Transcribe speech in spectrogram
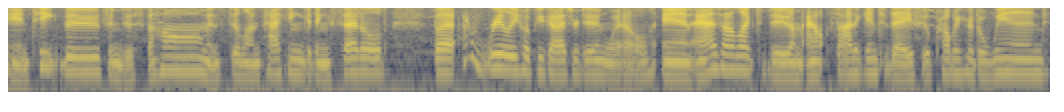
antique booth and just the home and still unpacking, getting settled. But I really hope you guys are doing well. And as I like to do, I'm outside again today, so you'll probably hear the wind,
